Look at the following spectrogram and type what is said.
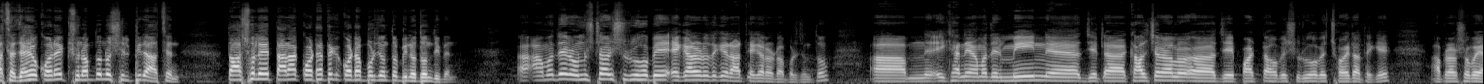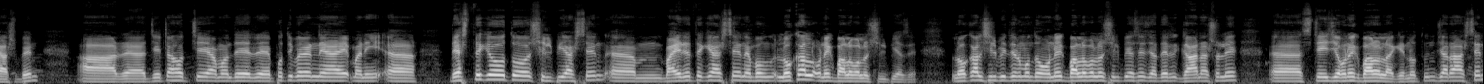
আচ্ছা যাই হোক অনেক সুনামধন্য শিল্পীরা আছেন। তো আসলে তারা কটা থেকে কটা পর্যন্ত বিনোদন দিবেন? আমাদের অনুষ্ঠান শুরু হবে এগারোটা থেকে রাত এগারোটা পর্যন্ত। এইখানে আমাদের মেইন যেটা কালচারাল যে পার্টটা হবে শুরু হবে ছয়টা থেকে। আপনারা সবাই আসবেন। আর যেটা হচ্ছে আমাদের প্রতিবারের ন্যায় মানে দেশ থেকেও তো শিল্পী আসছেন বাইরে থেকে আসছেন এবং লোকাল অনেক ভালো ভালো শিল্পী আছে। লোকাল শিল্পীদের মধ্যে অনেক ভালো ভালো শিল্পী আছে যাদের গান আসলে স্টেজে অনেক ভালো লাগে। নতুন যারা আসছেন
